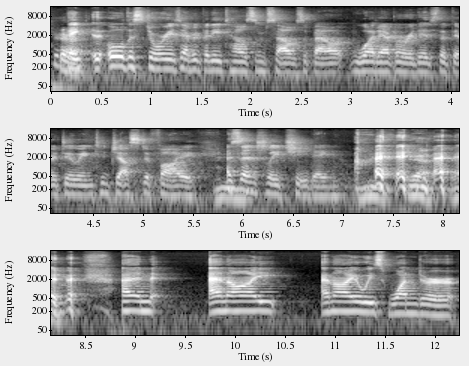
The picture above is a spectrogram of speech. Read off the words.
they, all the stories everybody tells themselves about whatever it is that they're doing to justify mm. essentially cheating. Mm. yeah. and, and and I and I always wonder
